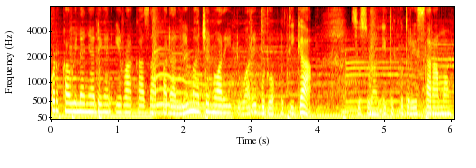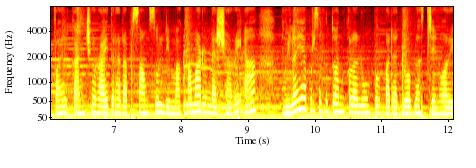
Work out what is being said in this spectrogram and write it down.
perkawinannya dengan Ira Kaza pada 5 Januari 2023. Susulan itu Putri Sarah memfailkan cerai terhadap Samsul di Mahkamah Rendah Syariah wilayah Persekutuan Kuala Lumpur pada 12 Januari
